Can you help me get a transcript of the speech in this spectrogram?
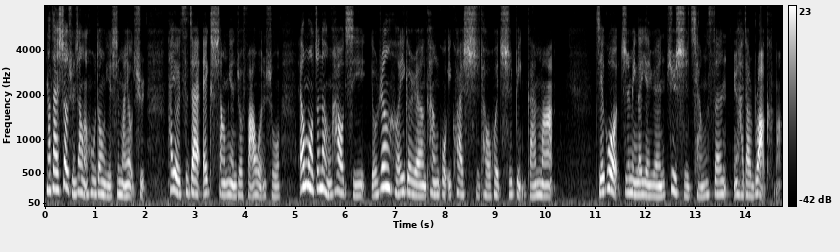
那在社群上的互动也是蛮有趣。他有一次在 X 上面就发文说：“Elmo 真的很好奇，有任何一个人看过一块石头会吃饼干吗？”结果知名的演员巨石强森，因为他叫 Rock 嘛，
